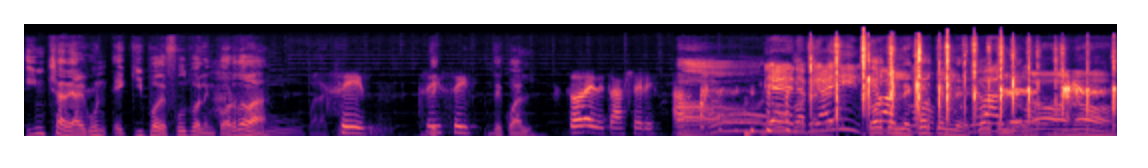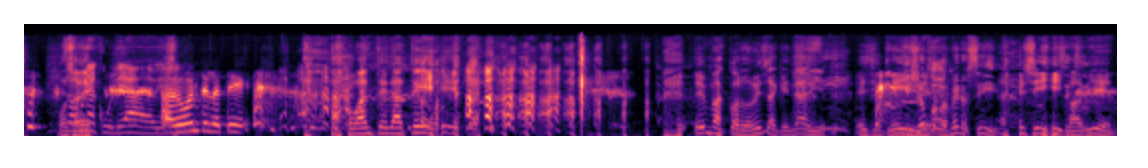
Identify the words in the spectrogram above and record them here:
hincha de algún equipo de fútbol en Córdoba? Uh, ¿para qué? Sí, sí, sí, ¿De cuál? Soy de talleres. Ah. Ah. Bien, Córtenle, Abigail. Córtenle, córtenle, córtenle. No, no. Vos sabés, una culiada, Abigail. Aguante la té. aguante la T. es más cordobesa que nadie. Es Y increíble. yo por lo menos sí. sí, más bien.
